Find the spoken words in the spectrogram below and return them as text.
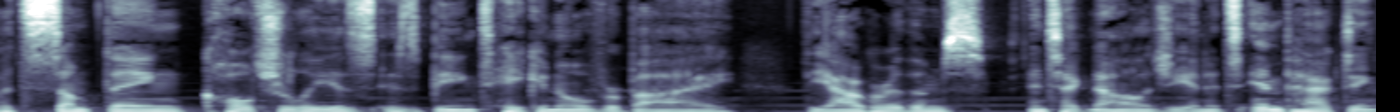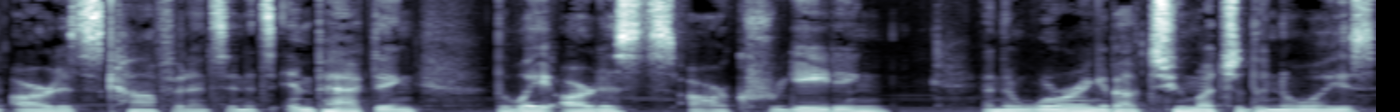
But something culturally is, is being taken over by the algorithms and technology, and it's impacting artists' confidence, and it's impacting the way artists are creating, and they're worrying about too much of the noise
